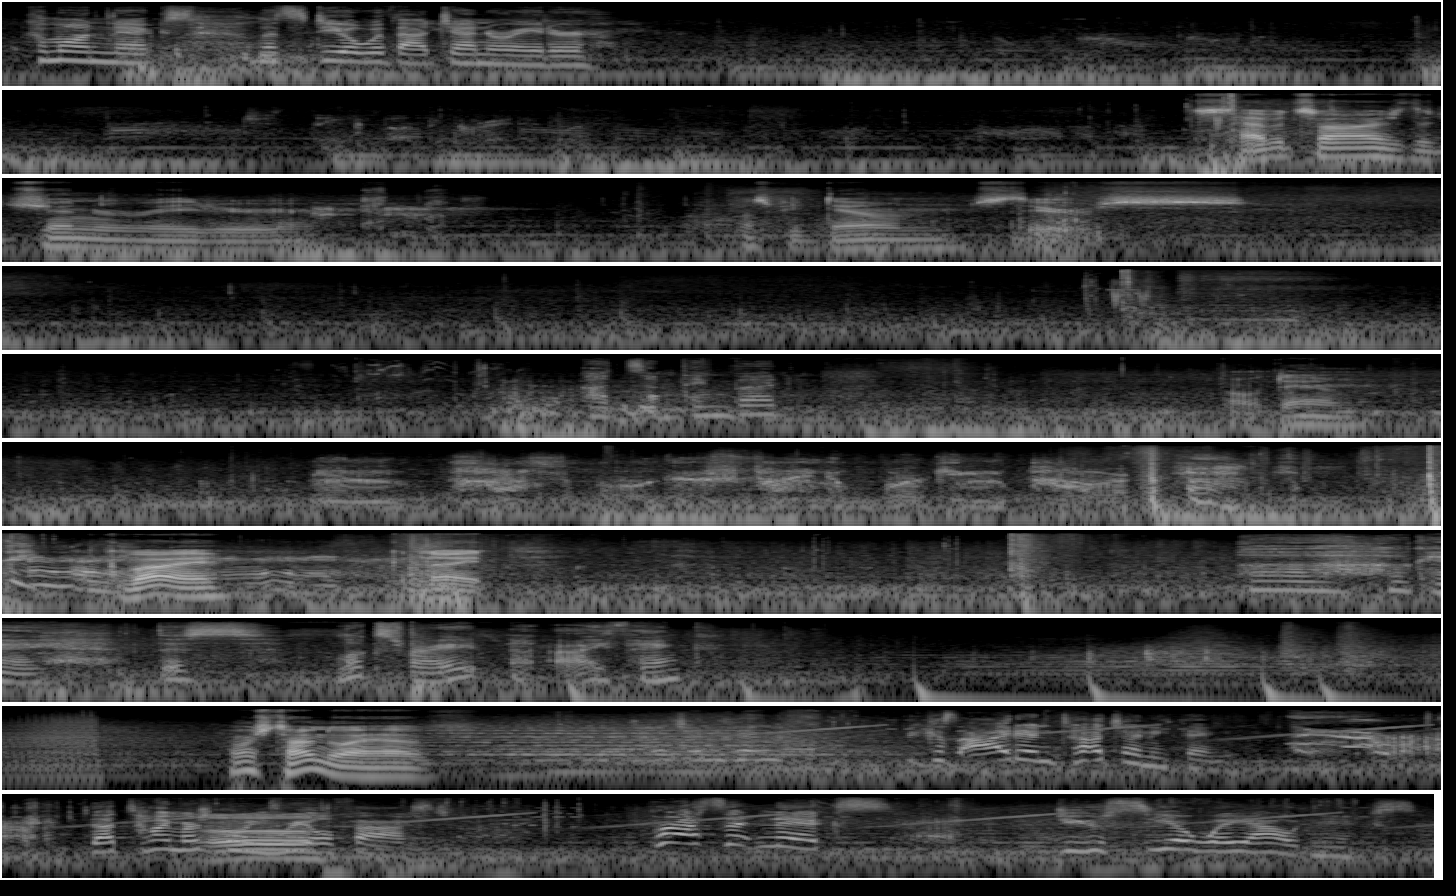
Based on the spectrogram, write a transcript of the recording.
Come on, Nix. Let's deal with that generator. Just think about the credits. Sabotage the generator. Must be downstairs. Got something. Oh damn. Impossible to find a working power. Goodbye. Good night. Uh, okay. This looks right, I I think. How much time do I have? Touch anything? Because I didn't touch anything. That timer's going Uh. real fast. Press it, Nix! Do you see a way out, Nix?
